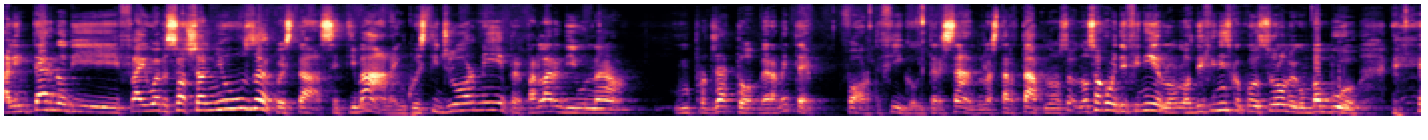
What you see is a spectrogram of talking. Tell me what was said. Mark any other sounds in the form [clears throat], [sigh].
all'interno di Flyweb Social News questa settimana, in questi giorni, per parlare di una, un progetto veramente forte, figo, interessante, una startup, non so, non so come definirlo, lo definisco col suo nome, con Babbuo. [laughs]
